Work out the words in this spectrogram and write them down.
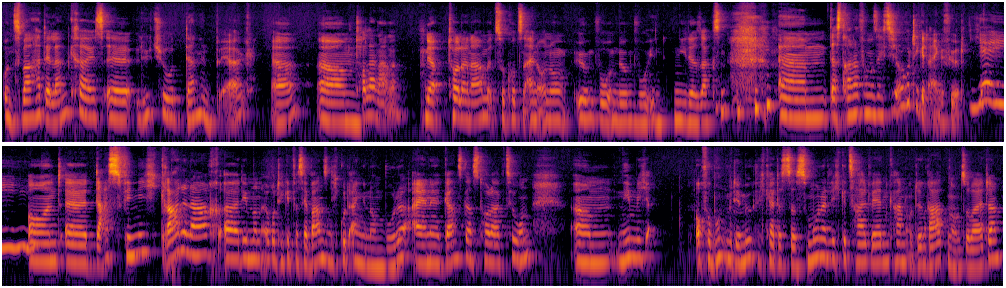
und zwar hat der Landkreis äh, Lüchow-Dannenberg. Ja, ähm, Toller Name ja, toller Name, zur kurzen Einordnung, irgendwo im Nirgendwo in Niedersachsen, ähm, das 365-Euro-Ticket eingeführt. Yay! Und äh, das finde ich gerade nach äh, dem 9-Euro-Ticket, was ja wahnsinnig gut angenommen wurde, eine ganz, ganz tolle Aktion. Ähm, nämlich auch verbunden mit der Möglichkeit, dass das monatlich gezahlt werden kann und in Raten und so weiter.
